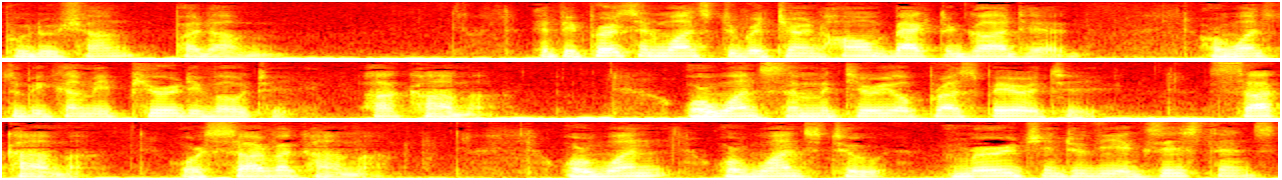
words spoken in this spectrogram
purusham padam. If a person wants to return home back to Godhead, or wants to become a pure devotee, akama, or wants some material prosperity, sakama, or sarvakama, or one or wants to merge into the existence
